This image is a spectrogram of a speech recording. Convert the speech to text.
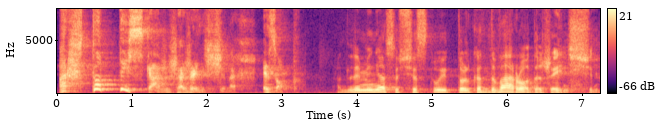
А что ты скажешь о женщинах, Эзоп? А Для меня существует только два рода женщин.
